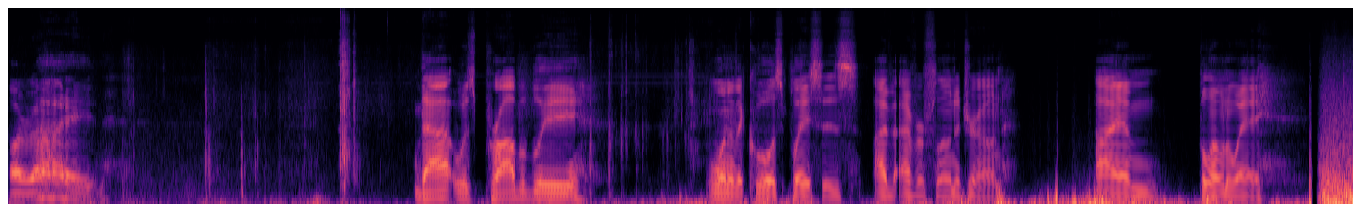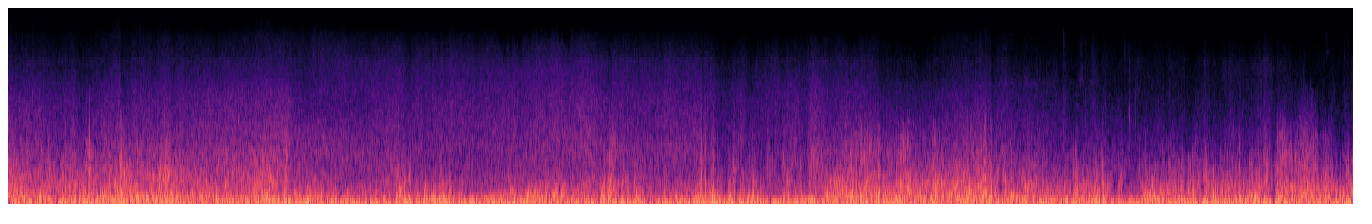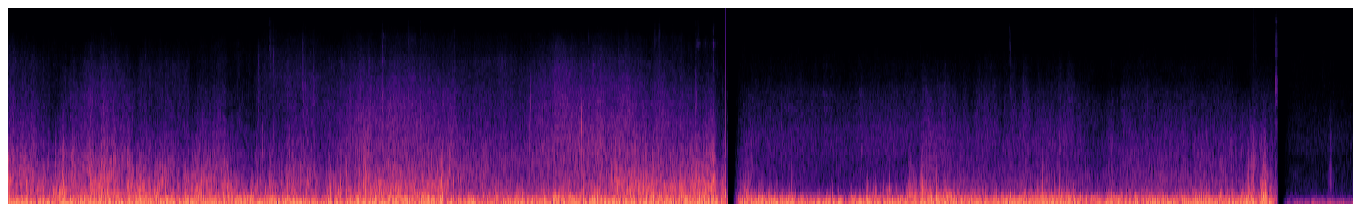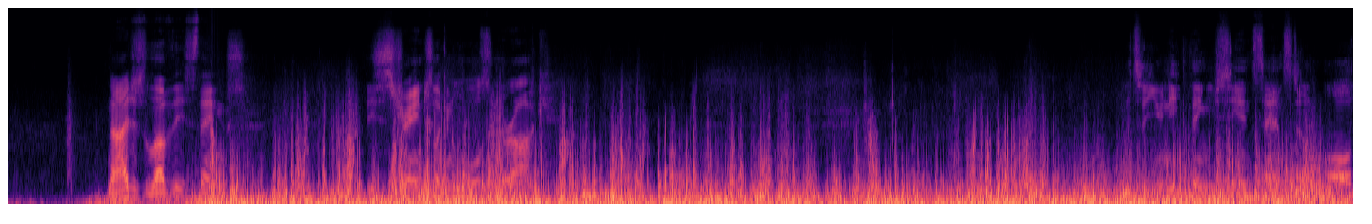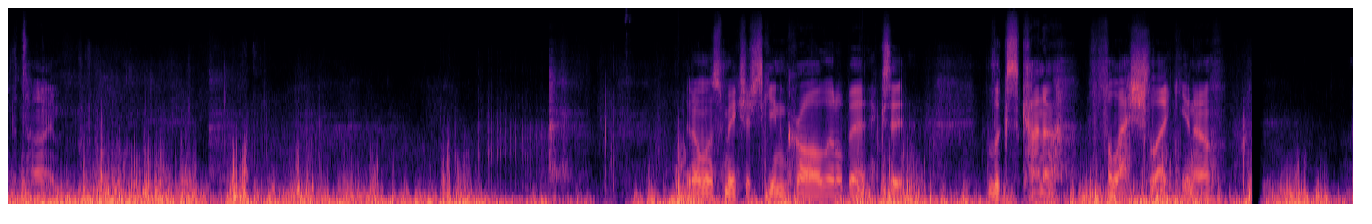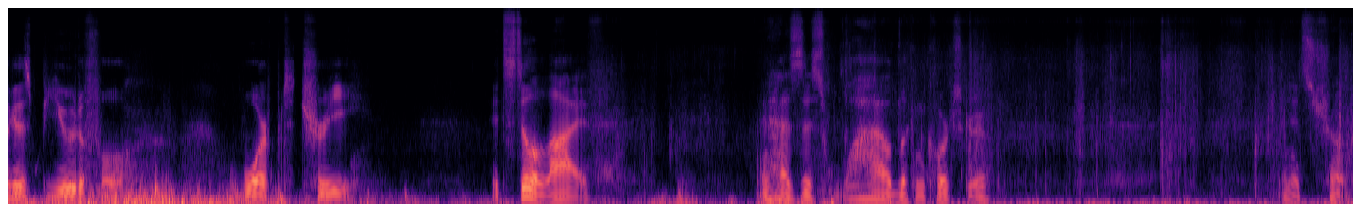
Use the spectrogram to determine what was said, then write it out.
All right. That was probably one of the coolest places I've ever flown a drone. I am blown away. Now I just love these things. These strange looking holes in the rock. It's a unique thing you see in sandstone all the time. It almost makes your skin crawl a little bit because it looks kind of flesh-like, you know? Look at this beautiful warped tree it's still alive and has this wild looking corkscrew in its trunk.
